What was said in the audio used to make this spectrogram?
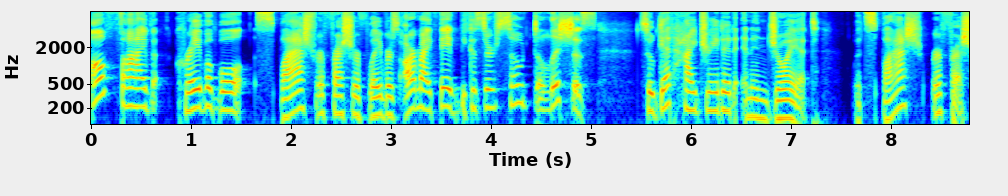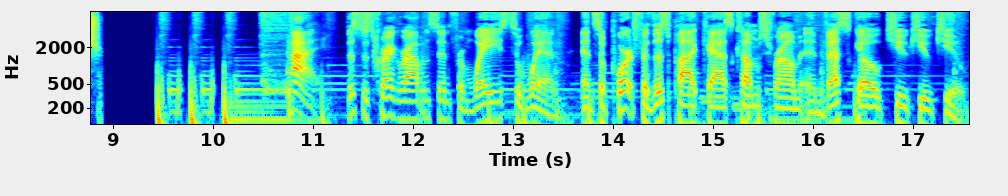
All five craveable splash refresher flavors are my fave because they're so delicious. So get hydrated and enjoy it with Splash Refresher. Hi, this is Craig Robinson from Ways to Win, and support for this podcast comes from Invesco QQQ.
